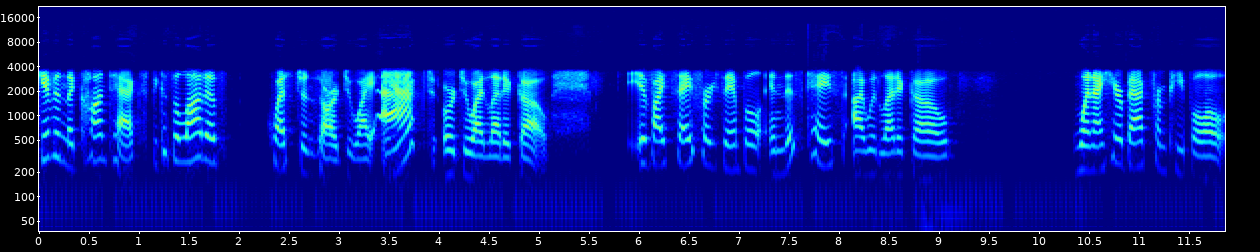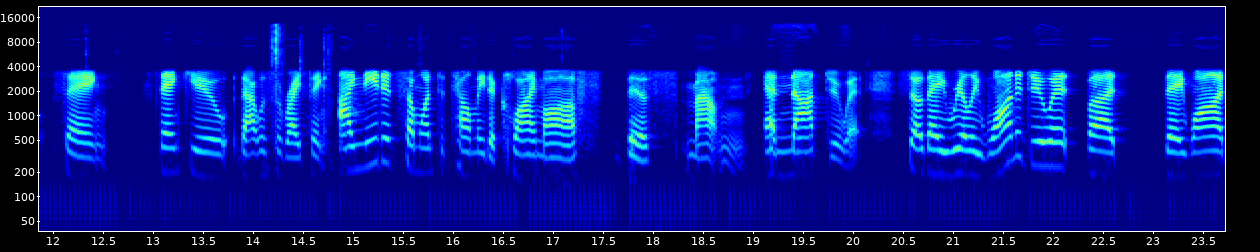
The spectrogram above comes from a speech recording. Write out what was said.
given the context, because a lot of questions are do I act or do I let it go? If I say, for example, in this case, I would let it go, when I hear back from people saying, thank you, that was the right thing, I needed someone to tell me to climb off this mountain and not do it so they really want to do it, but they want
